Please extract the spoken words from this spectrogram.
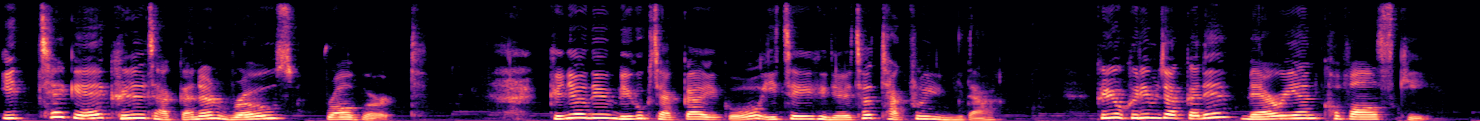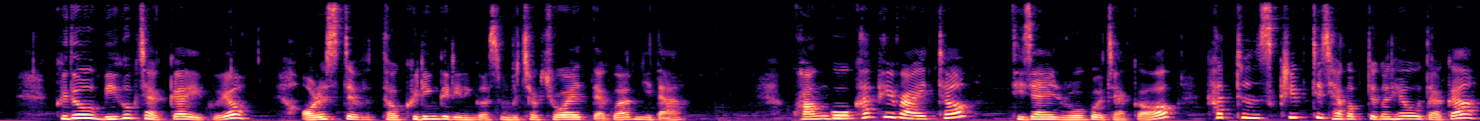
이 책의 글 작가는 로즈 로버트. 그녀는 미국 작가이고 이 책이 그녀의 첫 작품입니다. 그리고 그림 작가는 메리안 코발스키. 그도 미국 작가이고요. 어렸을 때부터 그림 그리는 것을 무척 좋아했다고 합니다. 광고 카피라이터, 디자인 로고 작업, 카툰 스크립트 작업 등을 해오다가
